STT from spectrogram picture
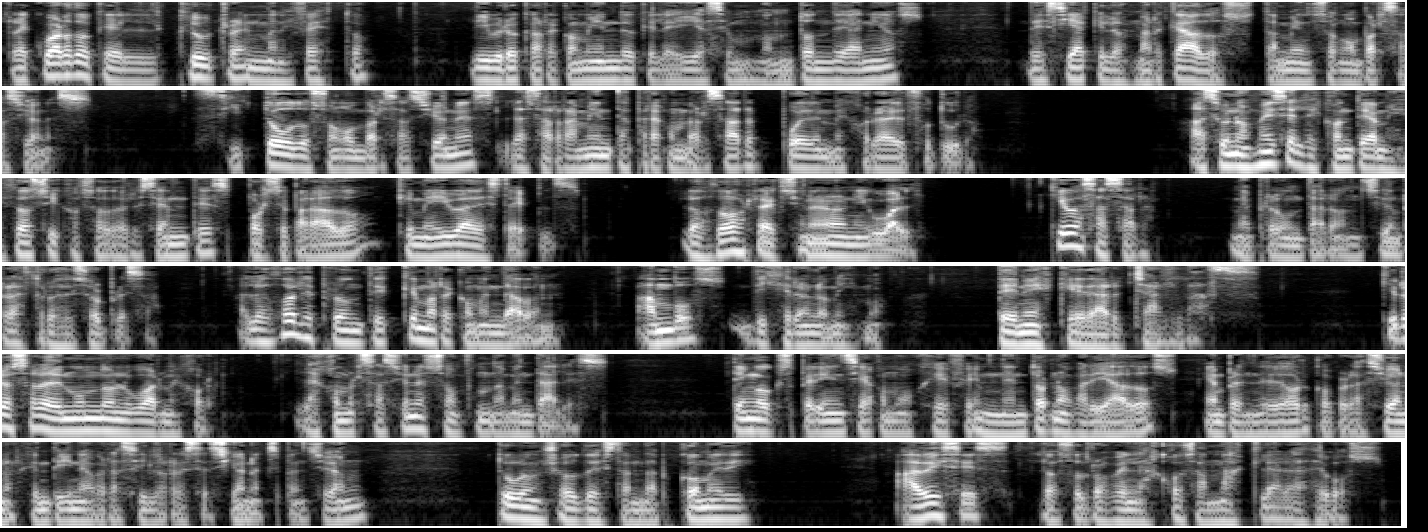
Recuerdo que el Clue Train Manifesto, libro que recomiendo que leí hace un montón de años, decía que los mercados también son conversaciones. Si todos son conversaciones, las herramientas para conversar pueden mejorar el futuro. Hace unos meses les conté a mis dos hijos adolescentes, por separado, que me iba de Staples. Los dos reaccionaron igual. ¿Qué vas a hacer? me preguntaron, sin rastros de sorpresa. A los dos les pregunté qué me recomendaban. Ambos dijeron lo mismo. Tenés que dar charlas. Quiero hacer del mundo un lugar mejor. Las conversaciones son fundamentales. Tengo experiencia como jefe en entornos variados, emprendedor, cooperación, Argentina, Brasil, recesión, expansión. Tuve un show de stand-up comedy. A veces los otros ven las cosas más claras de vos.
